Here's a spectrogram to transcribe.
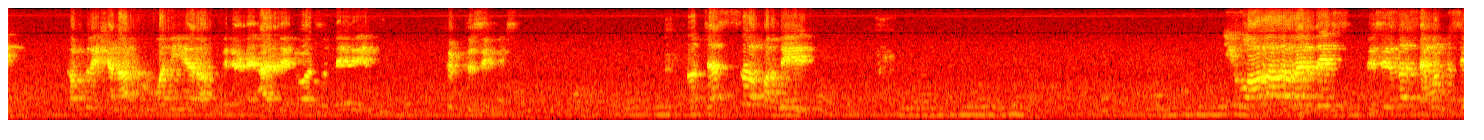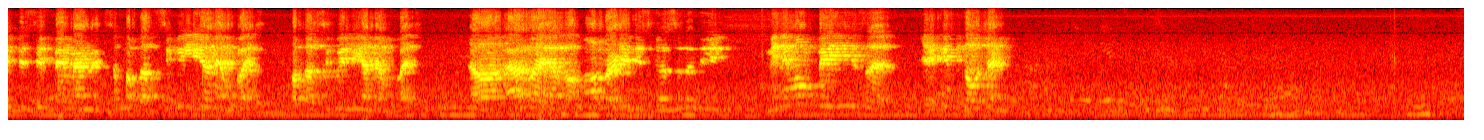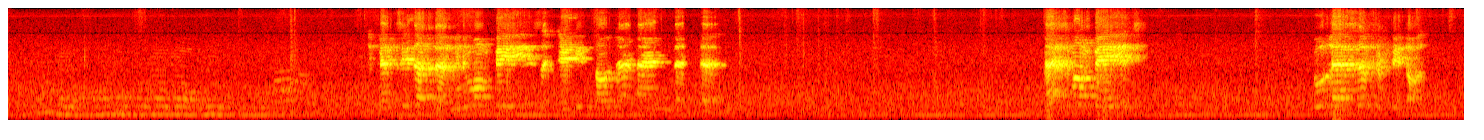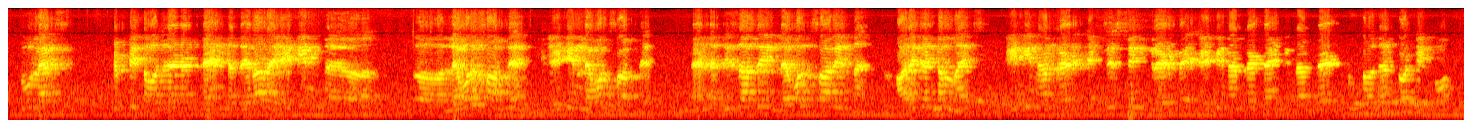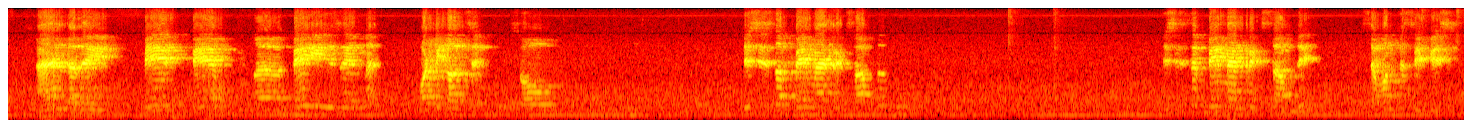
completion of one year of period as it was there in fifth series. So just uh, for the you all are aware this this is the seventh CPC payment it's for the civilian employees for the civilian employees. Uh, as I have already discussed, the minimum pay is uh, 18,000 10,000 and uh, maximum pay is 2 lakhs 50,000. 2 lakhs 50,000 and there are 18 uh, uh, levels are there. 18 levels are there and these are the levels are in horizontal lines. 1800 existing grade pay, 1800, 1900, 2024. the matrix of the this is the pay matrix of the seventh series.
